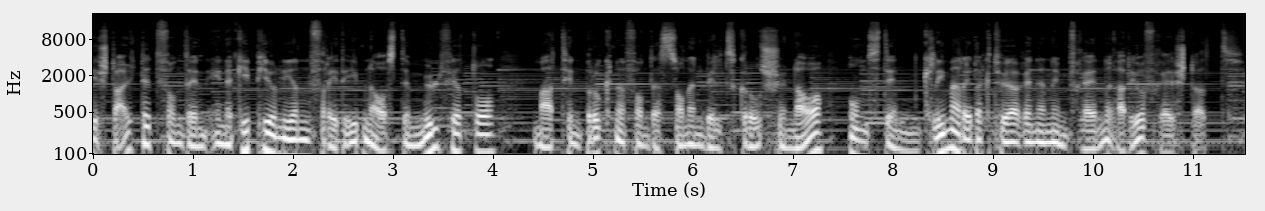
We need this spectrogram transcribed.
Gestaltet von den Energiepionieren Fred Ebner aus dem Müllviertel, Martin Bruckner von der Sonnenwelt Großschönau und den Klimaredakteurinnen im Freien Radio Freistadt.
